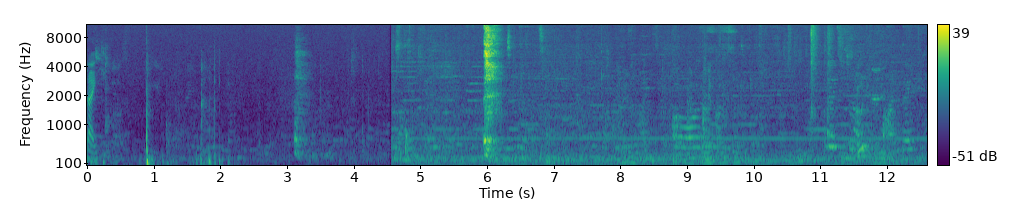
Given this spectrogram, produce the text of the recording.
Thank you so much. Thank you.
